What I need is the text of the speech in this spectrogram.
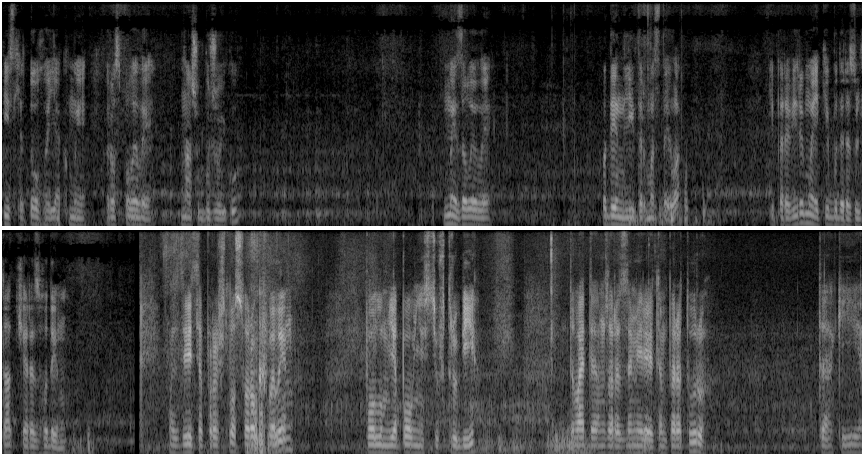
після того, як ми розпалили нашу буржуйку. Ми залили 1 літр мастила і перевіримо, який буде результат через годину. Ось дивіться, пройшло 40 хвилин. Полум'я повністю в трубі. Давайте я вам зараз заміряю температуру. Так, і є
